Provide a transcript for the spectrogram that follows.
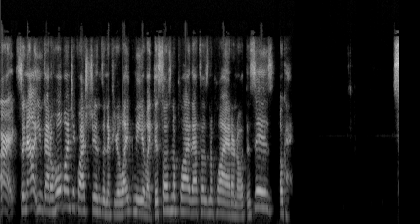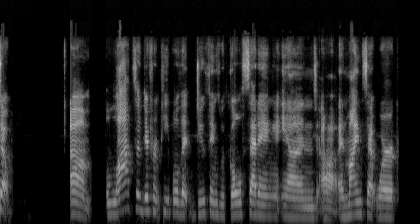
All right. So now you've got a whole bunch of questions. And if you're like me, you're like, this doesn't apply. That doesn't apply. I don't know what this is. Okay. So, um, lots of different people that do things with goal setting and uh, and mindset work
